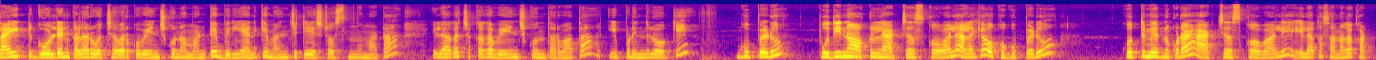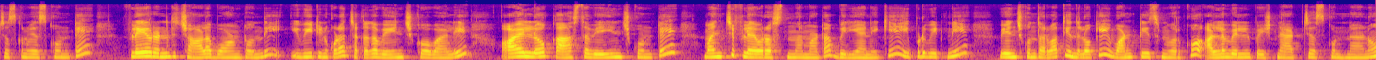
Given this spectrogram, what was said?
లైట్ గోల్డెన్ కలర్ వచ్చే వరకు వేయించుకున్నామంటే బిర్యానీకి మంచి టేస్ట్ వస్తుందన్నమాట. ఇలాగ చక్కగా వేయించుకున్న తర్వాత ఇప్పుడు ఇందులోకి గుప్పెడు పుదీనా ఆకుల్ని యాడ్ చేసుకోవాలి. అలాగే ఒక గుప్పెడు కొత్తిమీరను కూడా యాడ్ చేసుకోవాలి. ఇలాగ సన్నగా కట్ చేసుకుని వేసుకుంటే ఫ్లేవర్ అనేది చాలా బాగుంటుంది. వీటిని కూడా చక్కగా వేయించుకోవాలి. ఆయిల్లో కాస్త వేయించుకుంటే మంచి ఫ్లేవర్ వస్తుందన్నమాట బిర్యానీకి. ఇప్పుడు వీటిని వేయించుకున్న తర్వాత ఇందులోకి వన్ టీ స్పూన్ వరకు అల్లం వెల్లుల్లి పేస్ట్ని యాడ్ చేసుకుంటున్నాను.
